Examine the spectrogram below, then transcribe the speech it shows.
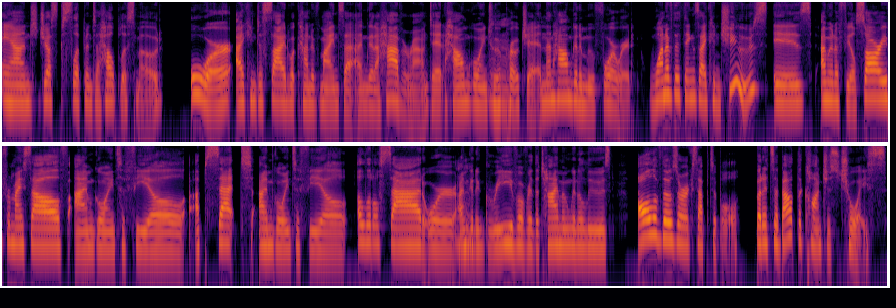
and just slip into helpless mode. Or I can decide what kind of mindset I'm going to have around it, how I'm going to Mhm. approach it, and then how I'm going to move forward. One of the things I can choose is I'm going to feel sorry for myself. I'm going to feel upset. I'm going to feel a little sad, or I'm Mhm. going to grieve over the time I'm going to lose. All of those are acceptable, but it's about the conscious choice.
